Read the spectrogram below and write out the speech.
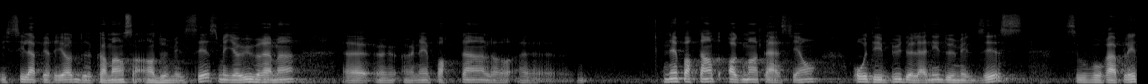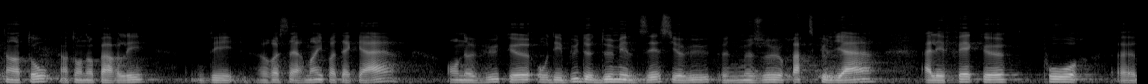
Ici, la période commence en 2006, mais il y a eu vraiment euh, euh, une importante augmentation au début de l'année 2010. Si vous vous rappelez tantôt, quand on a parlé des resserrements hypothécaires, on a vu qu'au début de 2010, il y a eu une mesure particulière à l'effet que pour euh,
